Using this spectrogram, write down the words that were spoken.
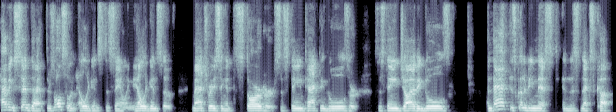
Having said that, there's also an elegance to sailing. The elegance of match racing at the start, or sustained tacking duels, or sustained jiving duels, and that is going to be missed in this next cup.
